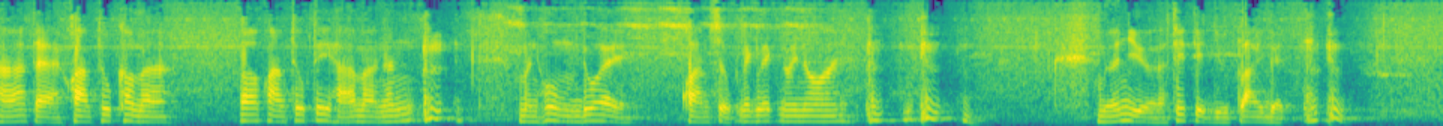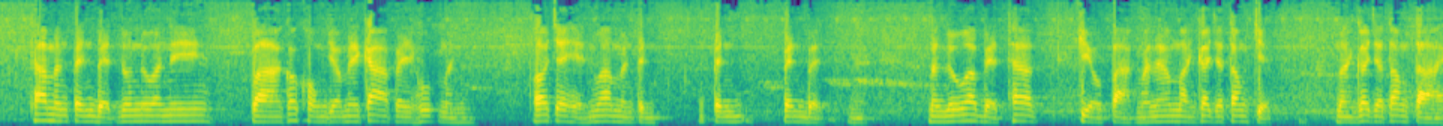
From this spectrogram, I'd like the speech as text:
หาแต่ความทุกข์เข้ามา เพราะความทุกข์ที่หามานั้น มันหุ้มด้วยความสุขเล็ก ๆ น้อยๆ เหมือนเหยื่อที่ติดอยู่ปลายเบ็ด ถ้ามันเป็นเบ็ดล้วนๆนี้ ปลาก็คงจะไม่กล้าไปฮุบมัน เพราะจะเห็นว่ามันเป็นเป็นเป็นเบ็ด มันรู้ว่าเบ็ดถ้าเกี่ยวปากมาแล้วมันก็จะต้องเจ็บ มันก็จะต้องตาย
